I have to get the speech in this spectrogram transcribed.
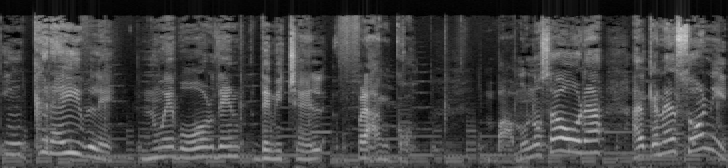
increíble. Nuevo orden de Michel Franco. Vámonos ahora al canal Sony,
